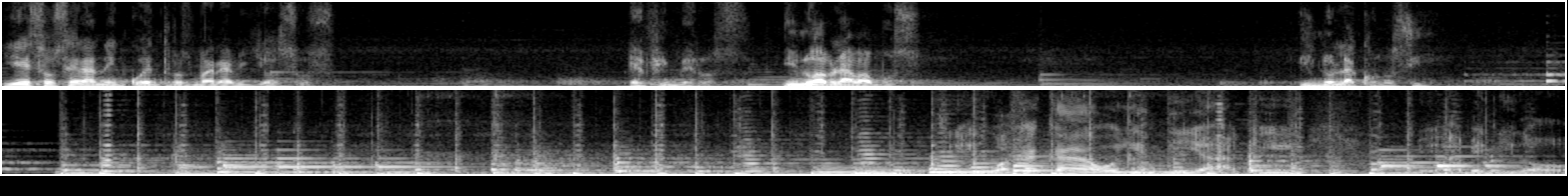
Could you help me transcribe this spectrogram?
Y esos eran encuentros maravillosos, efímeros. Y no hablábamos. Y no la conocí. Sí, Oaxaca hoy en día aquí ha venido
